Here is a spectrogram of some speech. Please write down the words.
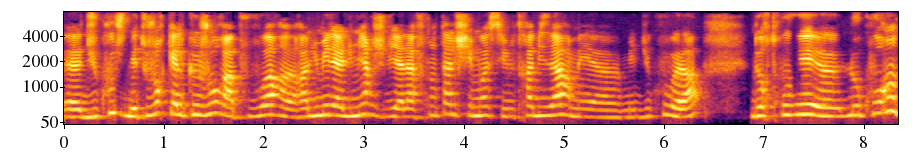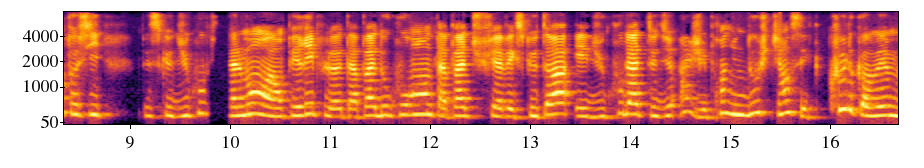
Euh, du coup, je mets toujours quelques jours à pouvoir euh, rallumer la lumière. Je vis à la frontale chez moi, c'est ultra bizarre, mais, euh, mais du coup, voilà. De retrouver l'eau courante aussi. Parce que du coup, finalement, en périple, t'as pas d'eau courante, t'as pas, tu fais avec ce que t'as. Et du coup, là, te dire, ah, je vais prendre une douche, tiens, c'est cool quand même.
